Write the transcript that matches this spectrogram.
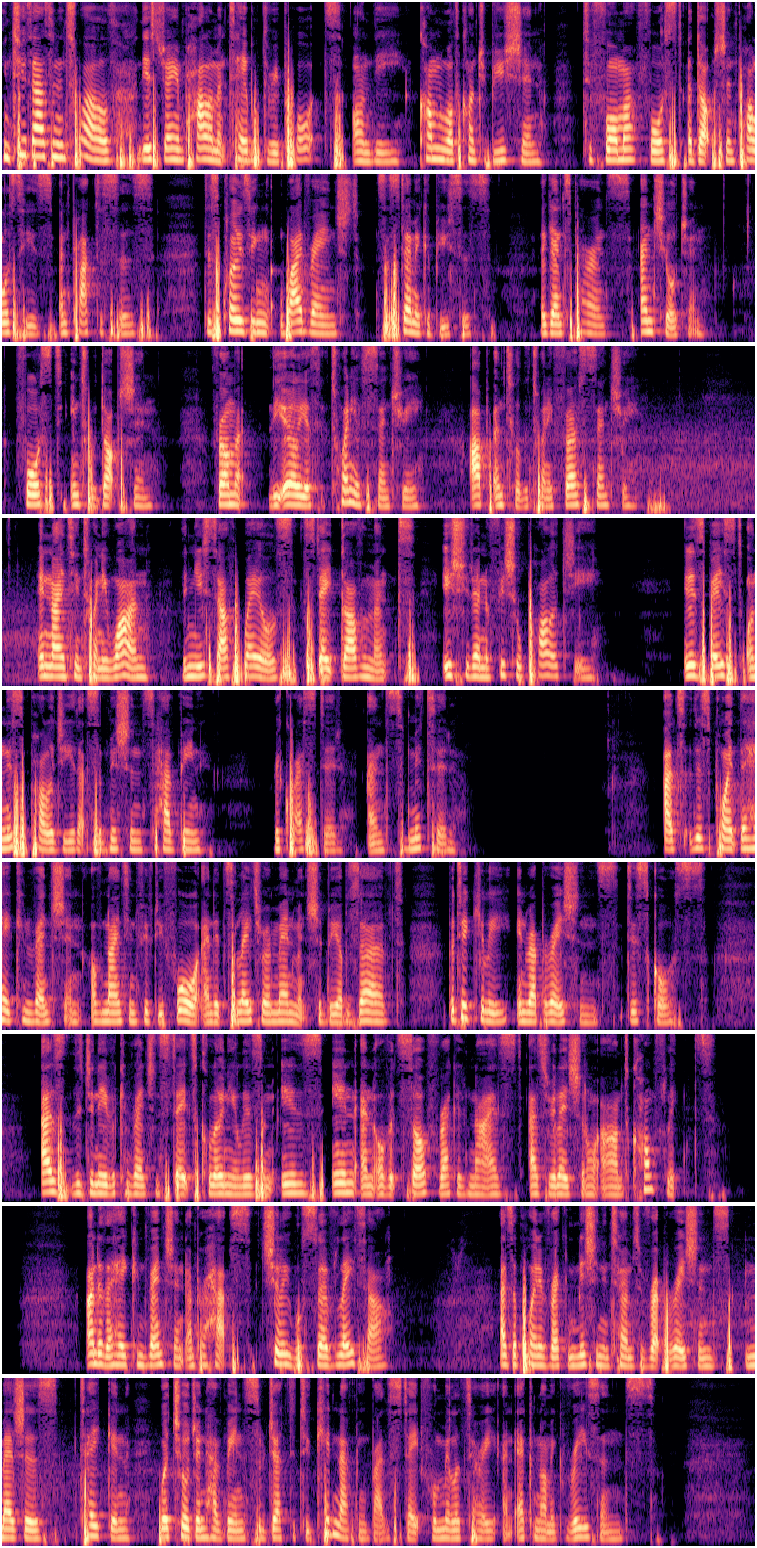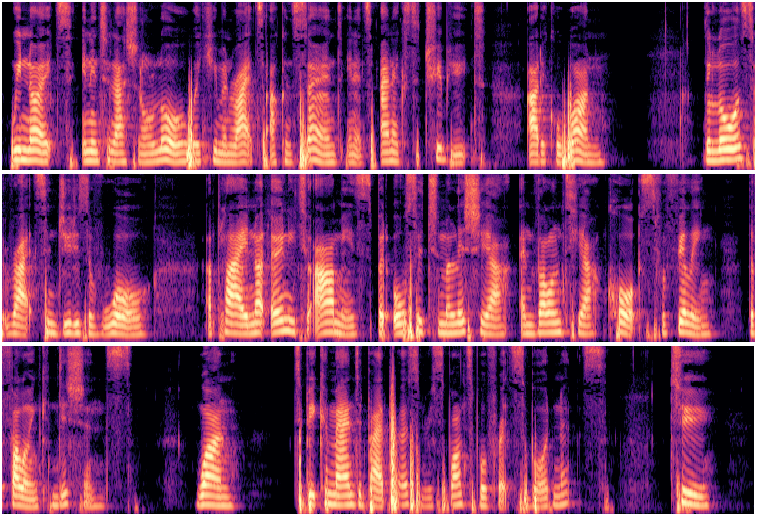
In 2012, the Australian Parliament tabled the report on the Commonwealth contribution to former forced adoption policies and practices, disclosing wide ranged systemic abuses against parents and children forced into adoption from the earliest 20th century up until the 21st century. In 1921, the New South Wales state government issued an official apology. It is based on this apology that submissions have been requested and submitted. At this point, the Hague Convention of 1954 and its later amendments should be observed, particularly in reparations discourse. As the Geneva Convention states, colonialism is in and of itself recognized as relational armed conflict. Under the Hague Convention, and perhaps Chile will serve later as a point of recognition in terms of reparations measures taken where children have been subjected to kidnapping by the state for military and economic reasons. We note in international law where human rights are concerned in its annexed tribute, Article 1. The laws, rights, and duties of war apply not only to armies but also to militia and volunteer corps fulfilling the following conditions 1. To be commanded by a person responsible for its subordinates. 2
